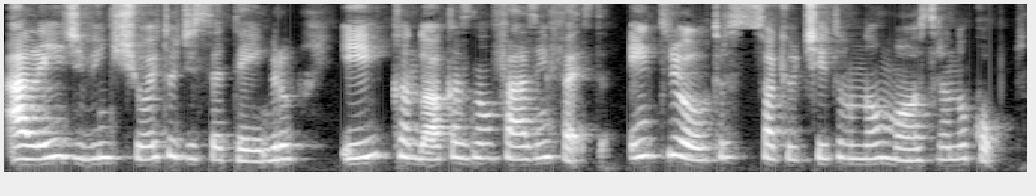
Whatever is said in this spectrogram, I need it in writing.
a lei de 28 de setembro e Candocas não fazem festa, entre outros, só que o título não mostra no conto.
